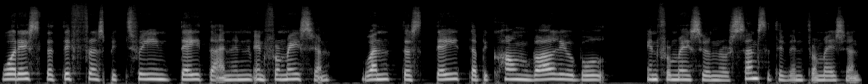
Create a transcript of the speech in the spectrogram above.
what is the difference between data and information? When does data become valuable information or sensitive information?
